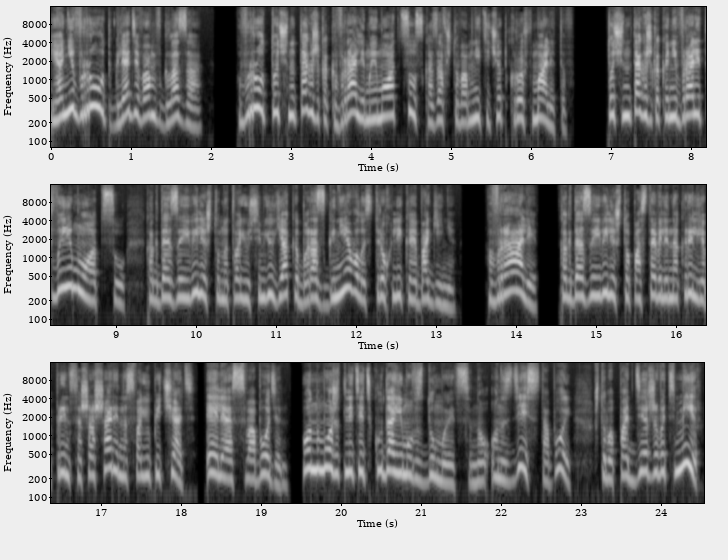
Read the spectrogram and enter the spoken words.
И они врут, глядя вам в глаза. Врут точно так же, как врали моему отцу, сказав, что во мне течет кровь малитов. Точно так же, как они врали твоему отцу, когда заявили, что на твою семью якобы разгневалась трехликая богиня. Врали, когда заявили, что поставили на крылья принца Шашари на свою печать. Элиас свободен. Он может лететь куда ему вздумается, но он здесь с тобой, чтобы поддерживать мир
